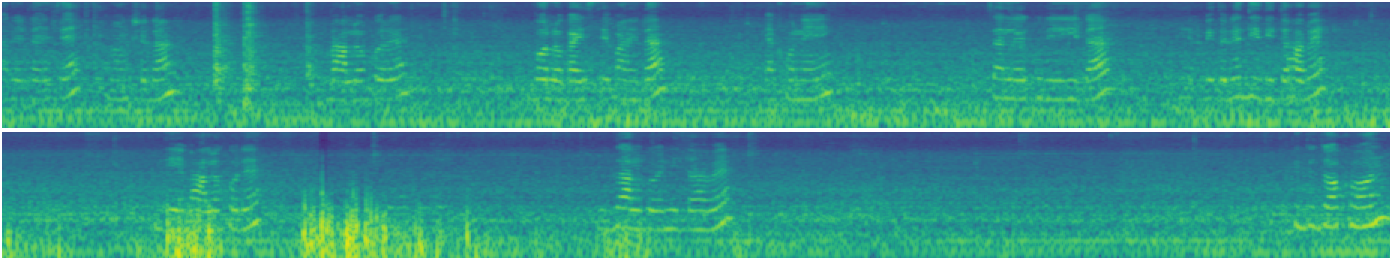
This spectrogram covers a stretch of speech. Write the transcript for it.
আর এটা যে মাংসটা ভালো করে বলকাইছে পানিটা। এখন এই চালের গুঁড়িটা এর ভিতরে দিয়ে দিতে হবে। দিয়ে ভালো করে জাল করে নিতে হবে। কিন্তু যখন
